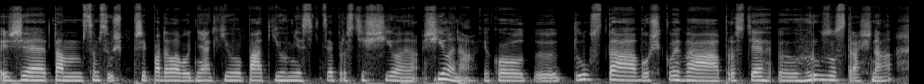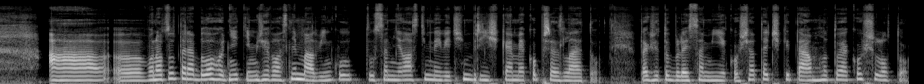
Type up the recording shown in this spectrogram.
že tam jsem si už připadala od nějakého pátého měsíce prostě šílená, šílená jako uh, tlustá, vošklivá, prostě uh, hrůzostrašná. A ono to teda bylo hodně tím, že vlastně Malvínku tu jsem měla s tím největším bříškem jako přes léto. Takže to byly samý jako šatečky, tamhle to jako šlo to.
